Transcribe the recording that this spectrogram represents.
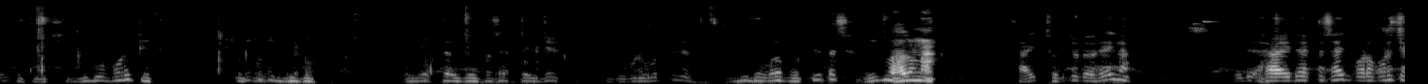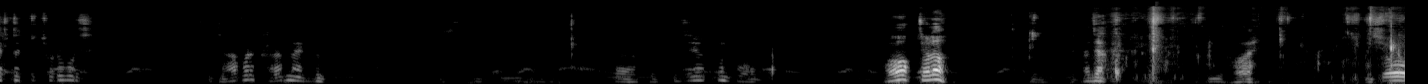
এই তো ছোট ছোট দুটো। এই একটা, এই যে পাশে একটা, এই যে। দুটো করে তার সাইজ ভালো না। সাইজ ছোট ছোট এই না। এটা হ্যাঁ এটা একটা সাইজ বড় পড়েছে একটা একটু ছোট পড়েছে। যা পরে খারাপ না একদম। হ্যাঁ, হোক চলো। যাক কি হয়। চলো।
